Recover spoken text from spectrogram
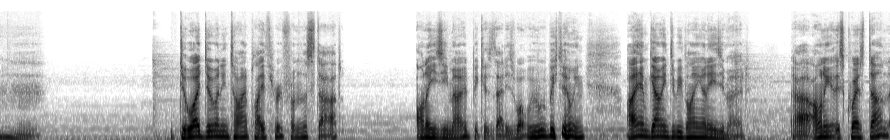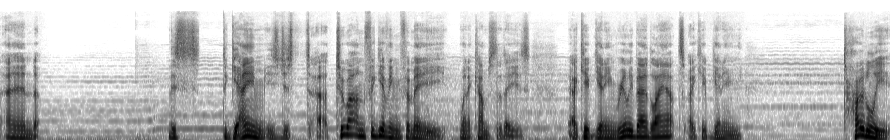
Hmm. Do I do an entire playthrough from the start on easy mode? Because that is what we will be doing. I am going to be playing on easy mode. Uh, I want to get this quest done, and this the game is just uh, too unforgiving for me when it comes to these. I keep getting really bad layouts. I keep getting totally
